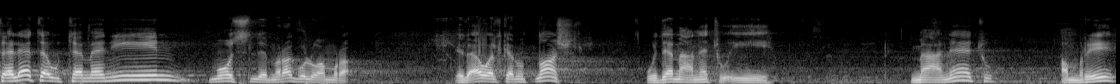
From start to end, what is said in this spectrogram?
83 مسلم رجل وامرأة. الأول كانوا 12 وده معناته إيه؟ معناته أمرين.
